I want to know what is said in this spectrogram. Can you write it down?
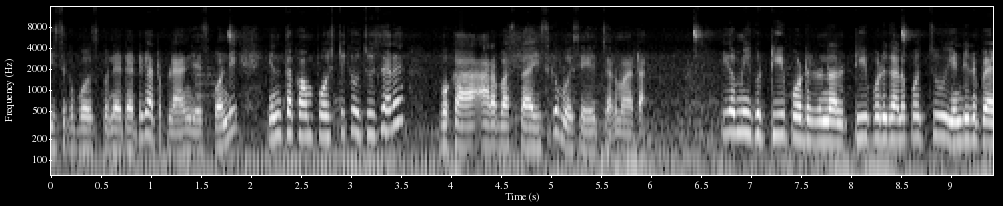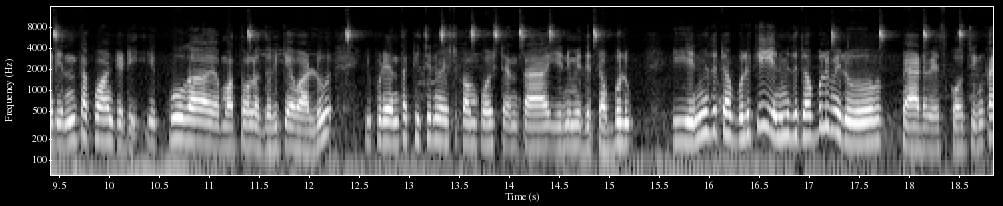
ఇసుక పోసుకునేటట్టుగా అట్లా ప్లాన్ చేసుకోండి. ఇంత కంపోస్ట్కి చూసారా? ఒక అరబస్తా ఇసుక పోసేయచ్చు అనమాట ఇక మీకు టీ పొడి రుణాలు టీ పొడి కలపచ్చు ఎండిన పేడ ఎంత క్వాంటిటీ? ఎక్కువగా మొత్తంలో దొరికేవాళ్ళు ఇప్పుడు ఎంత కిచెన్ వేస్ట్ కంపోస్ట్ ఎంత? ఎనిమిది టబ్బులు. ఈ ఎనిమిది టబ్బులకి ఎనిమిది టబ్బులు మీరు పేడ వేసుకోవచ్చు. ఇంకా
